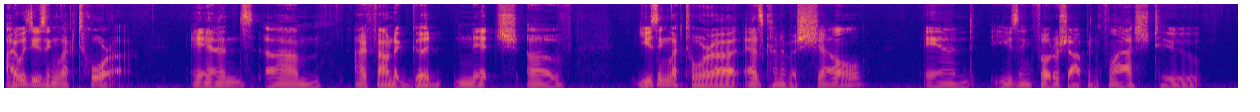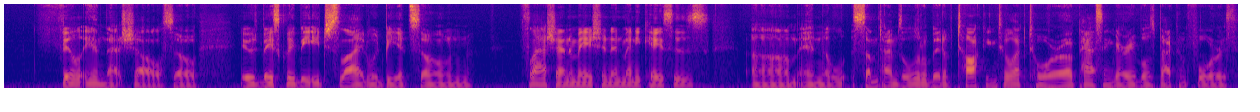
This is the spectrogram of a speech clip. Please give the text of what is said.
I was using Lectora, and um, I found a good niche of using Lectora as kind of a shell and using Photoshop and Flash to fill in that shell. So it would basically be each slide would be its own Flash animation in many cases, um, and a, sometimes a little bit of talking to Lectora, passing variables back and forth,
